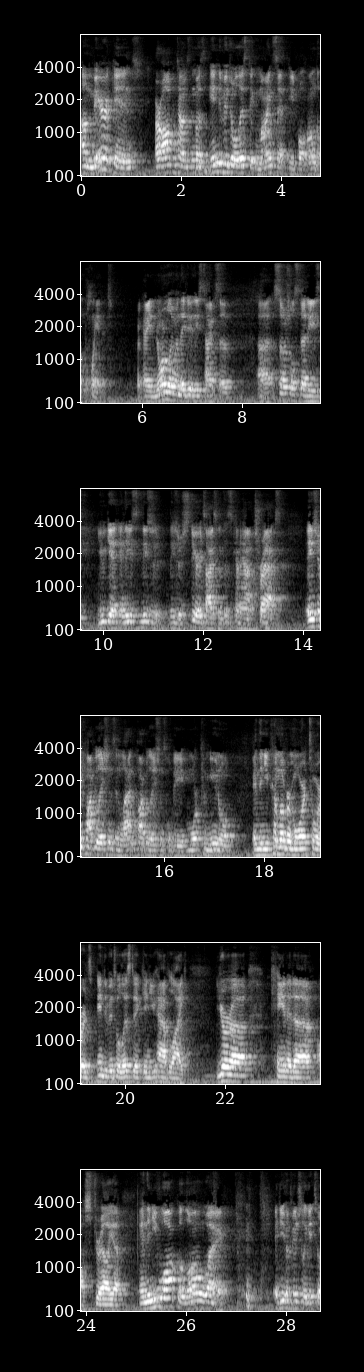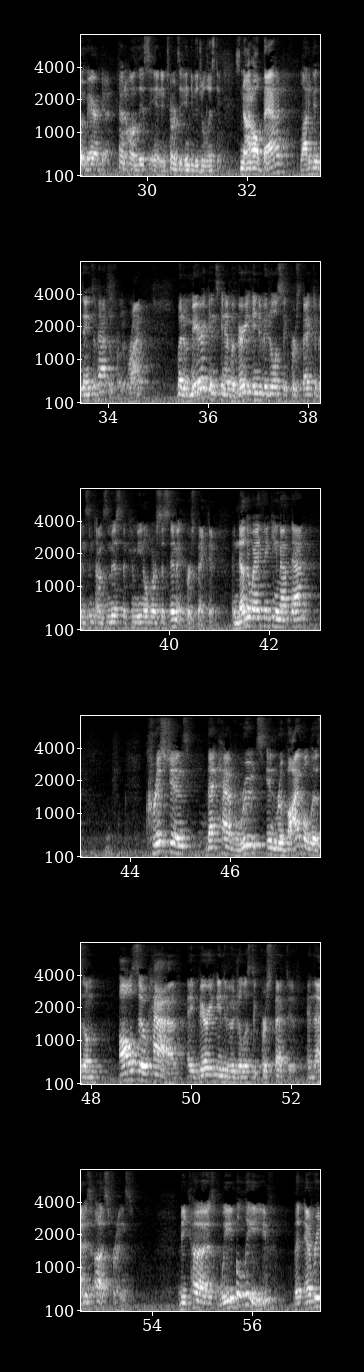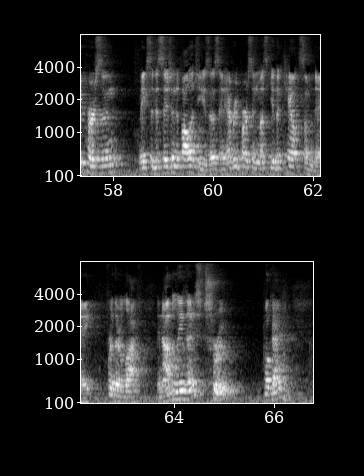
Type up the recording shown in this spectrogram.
Americans are oftentimes the most individualistic mindset people on the planet. Okay, normally when they do these types of uh, social studies, you get, and these, these, are, these are stereotypes, but this is kind of how it tracks. Asian populations and Latin populations will be more communal. And then you come over more towards individualistic, and you have like Europe, Canada, Australia, and then you walk a long way and you eventually get to America, kind of on this end in terms of individualistic. It's not all bad. A lot of good things have happened from it, right? But Americans can have a very individualistic perspective and sometimes miss the communal or systemic perspective. Another way of thinking about that Christians that have roots in revivalism also have a very individualistic perspective. And that is us, friends. Because we believe that every person makes a decision to follow Jesus and every person must give account someday for their life. And I believe that is true. Okay?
